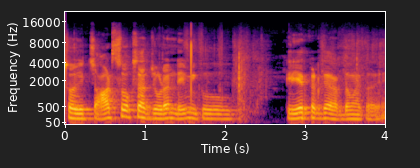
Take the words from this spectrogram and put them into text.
సో ఈ చార్ట్స్ ఒకసారి చూడండి మీకు క్లియర్ కట్గా అర్థమవుతుంది.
